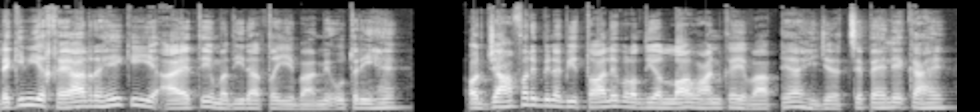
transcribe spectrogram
لیکن یہ خیال رہے کہ یہ آیتیں مدینہ طیبہ میں اتری ہیں۔ اور جعفر بن ابی طالب رضی اللہ عنہ کا یہ واقعہ ہجرت سے پہلے کا ہے۔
